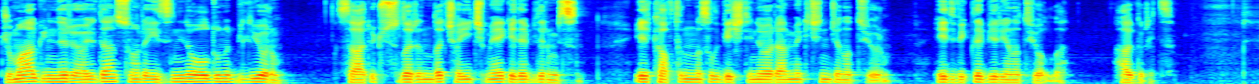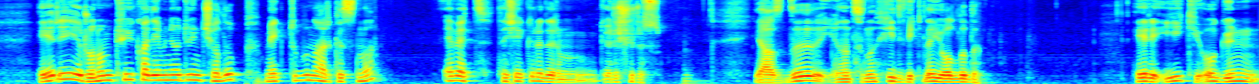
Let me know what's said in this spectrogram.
Cuma günleri öğleden sonra izinli olduğunu biliyorum. Saat üç sularında çay içmeye gelebilir misin? İlk haftanın nasıl geçtiğini öğrenmek için can atıyorum. Hedwig'le bir yanıt yolla. Hagrid. Harry Ron'un tüy kalemini ödünç alıp mektubun arkasına Evet, teşekkür ederim. Görüşürüz. Yazdığı yanıtını Hedwig'le yolladı. Harry iyi ki o gün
